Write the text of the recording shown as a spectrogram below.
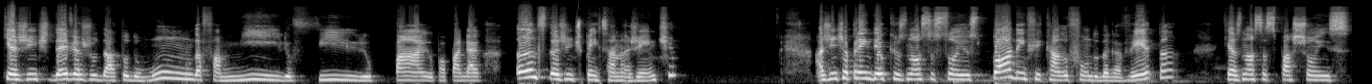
que a gente deve ajudar todo mundo, a família, o filho, o pai, o papagaio, antes da gente pensar na gente. A gente aprendeu que os nossos sonhos podem ficar no fundo da gaveta, que as nossas paixões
